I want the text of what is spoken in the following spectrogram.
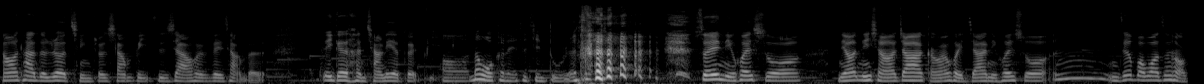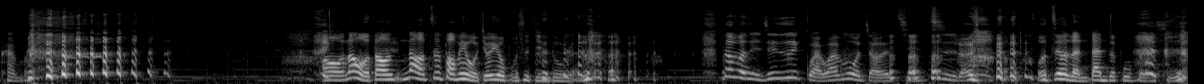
然后他的热情就相比之下会非常的一个很强烈的对比。哦，那我可能也是京都人，所以你会说，你要你想要叫他赶快回家，你会说，嗯，你这个包包真好看吗？哦，那我到那我这方面我就又不是京都人了，他们已经是拐弯抹角的极致了，我只有冷淡这部分是。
